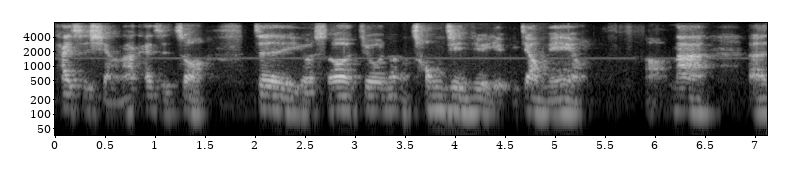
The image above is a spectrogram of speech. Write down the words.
开始想啊，开始做，这有时候就那种冲劲就也比较没有。啊，那呃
